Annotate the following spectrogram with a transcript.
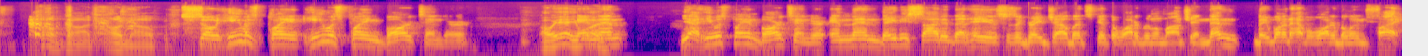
oh, God. Oh, no. So he was playing, he was playing bartender. Oh yeah, he and was. then yeah he was playing bartender and then they decided that hey this is a great job let's get the water balloon launch, and then they wanted to have a water balloon fight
